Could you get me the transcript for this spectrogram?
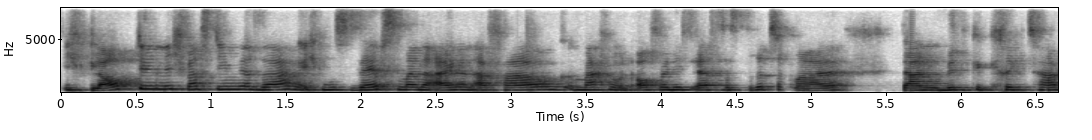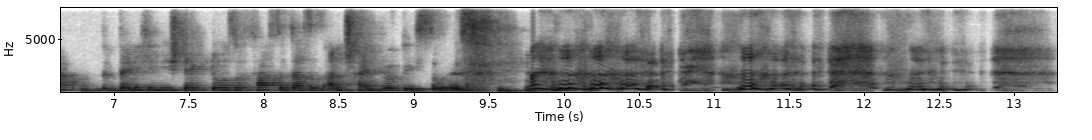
ich glaube denen nicht, was die mir sagen. Ich muss selbst meine eigenen Erfahrungen machen und auch wenn ich es erst das dritte Mal dann mitgekriegt habe, wenn ich in die Steckdose fasse, dass es anscheinend wirklich so ist.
